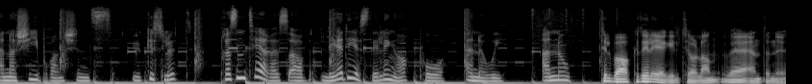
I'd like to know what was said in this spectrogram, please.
Energibransjens ukeslutt presenteres av ledige stillinger på NOE.no. Tilbake til Egil Tjåland ved NTNU.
